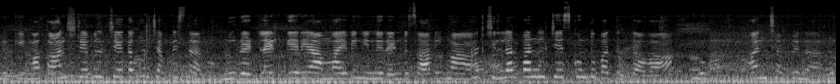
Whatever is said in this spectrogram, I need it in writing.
నీకు మా కానిస్టేబుల్ చేత కూడా చెప్పిస్తాను. నువ్వు రెడ్ లైట్ ఏరియా అమ్మాయివి నిన్ను రెండు సార్లు మా చిల్లర పనులు చేసుకుంటూ బతుకుతావా? అని చెప్పినారు.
